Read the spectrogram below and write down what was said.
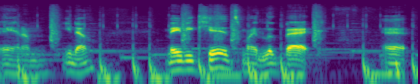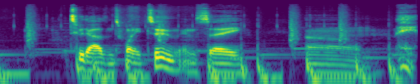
And i'm you know maybe kids might look back at 2022 and say um, man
